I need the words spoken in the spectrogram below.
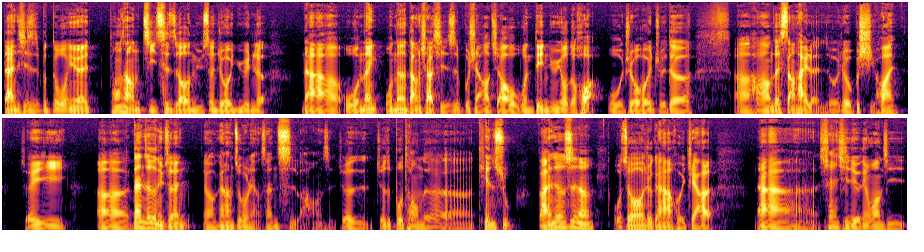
但其实不多，因为。通常几次之后，女生就会晕了。那我那我那个当下其实是不想要交稳定女友的话，我就会觉得，呃，好像在伤害人，所以我就不喜欢。所以，呃，但这个女生，然后跟她做了两三次吧，好像是，就是就是不同的天数。反正就是呢，我之后就跟她回家了。那现在其实有点忘记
